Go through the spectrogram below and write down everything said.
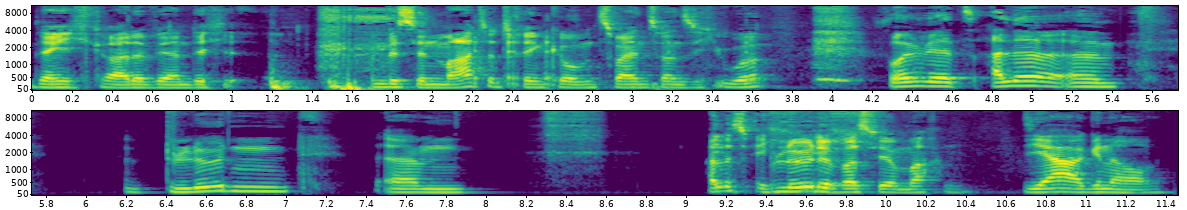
Denke ich gerade, während ich ein bisschen Mate trinke um 22 Uhr. Wollen wir jetzt alle ähm, blöden ähm, alles Blöde, ich, ich, was wir machen. Ja, genau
